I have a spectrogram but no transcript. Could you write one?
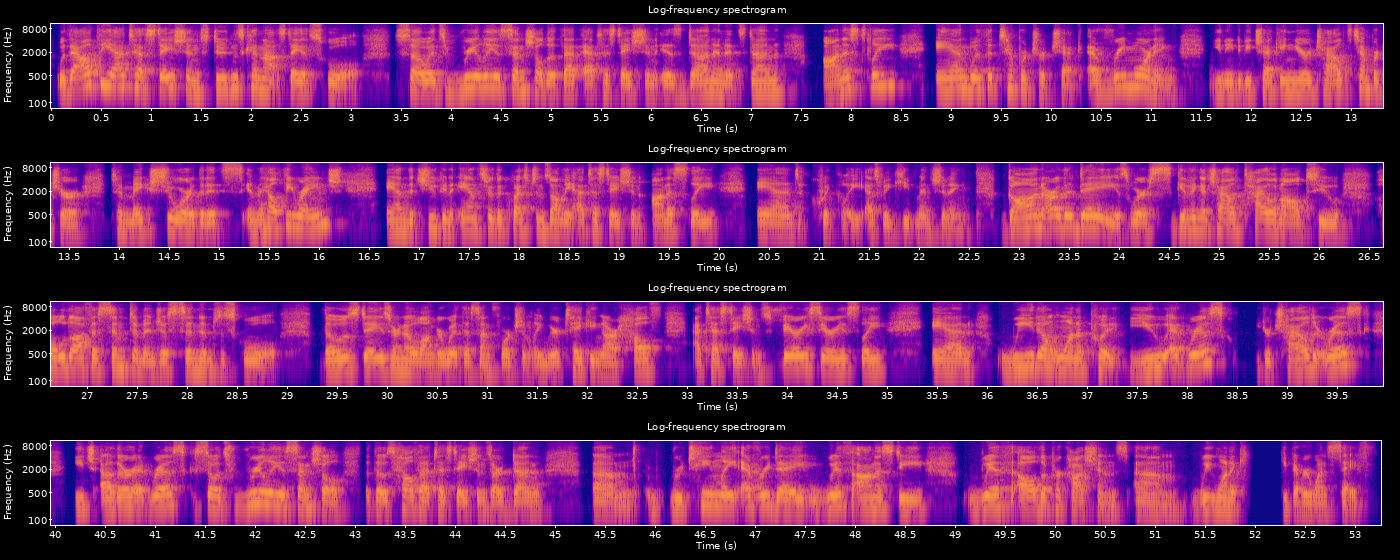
Without the attestation, students cannot stay at school. So it's really essential that that attestation is done and it's done honestly and with a temperature check. Every morning you need to be checking your child's temperature to make sure that it's in the healthy range and that you can answer the questions on the attestation honestly and quickly as we keep mentioning. Gone are the days where giving a child tylenol to hold off a symptom and just send them to school. Those days are no longer with us unfortunately. We're taking our health attestations very seriously and we don't want to put you you at risk your child at risk, each other at risk. So it's really essential that those health attestations are done um, routinely every day with honesty, with all the precautions. Um, we want to keep everyone safe.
